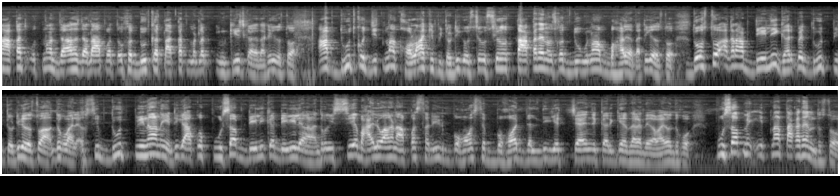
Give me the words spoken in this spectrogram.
ताकत उतना ज़्यादा से ज़्यादा आपका तो उसका दूध का ताकत मतलब इंक्रीज कर जाता है, ठीक है दोस्तों। आप दूध को जितना खोला के पीते हो, ठीक है, उससे उसकी ताकत है ना, उसका दुगना बढ़ जाता है, ठीक है दोस्तों। दोस्तों, अगर आप डेली घर पर दूध पीते हो, ठीक है दोस्तों? देखो भाई, सिर्फ़ दूध पीना नहीं है, ठीक है? आपको पुशअप डेली का डेली लगाना है। तो इससे भाई लोग अगर आपका शरीर बहुत से बहुत जल्दी ये चेंज करके रख देगा। भाई लोग देखो पुशअप में इतना ताकत है ना दोस्तों?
